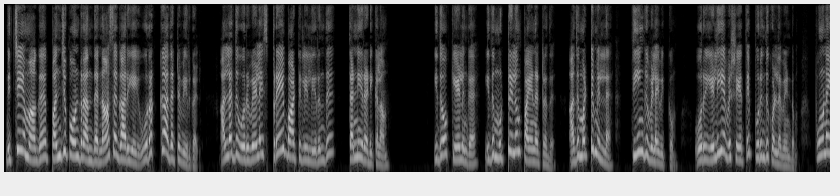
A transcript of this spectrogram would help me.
நிச்சயமாக பஞ்சு போன்ற அந்த நாசகாரியை உறக்க அதட்டுவீர்கள். அல்லது ஒருவேளை ஸ்ப்ரே பாட்டிலில் இருந்து தண்ணீர் அடிக்கலாம். இதோ கேளுங்க இது முற்றிலும் பயனற்றது. அது மட்டுமில்ல தீங்கு விளைவிக்கும். ஒரு எளிய விஷயத்தை புரிந்து கொள்ள வேண்டும். பூனை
